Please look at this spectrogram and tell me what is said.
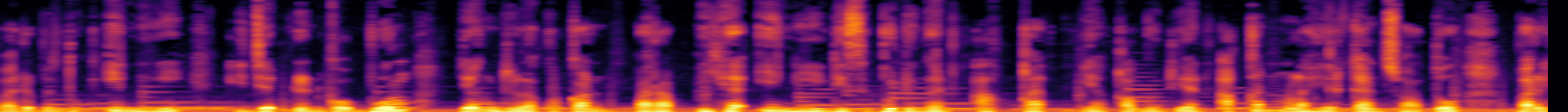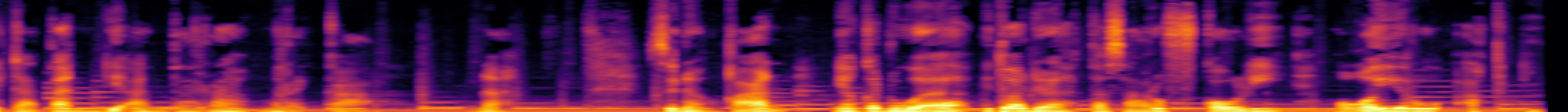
Pada bentuk ini, ijab dan kobul yang dilakukan para pihak ini disebut dengan akad yang kemudian akan melahirkan suatu perikatan di antara mereka. Nah, sedangkan yang kedua itu adalah tasaruf kauli ghairu akdi.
